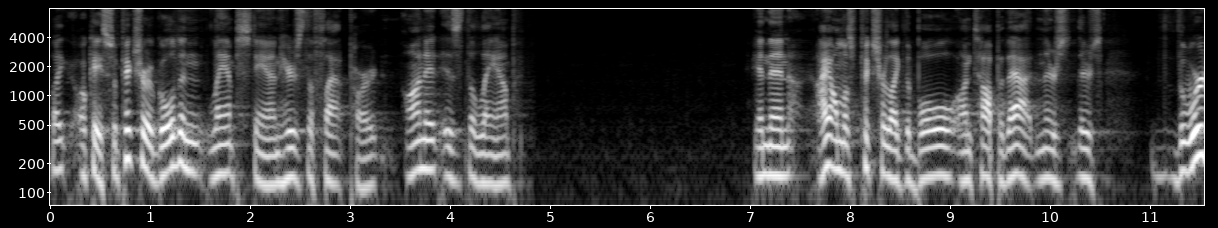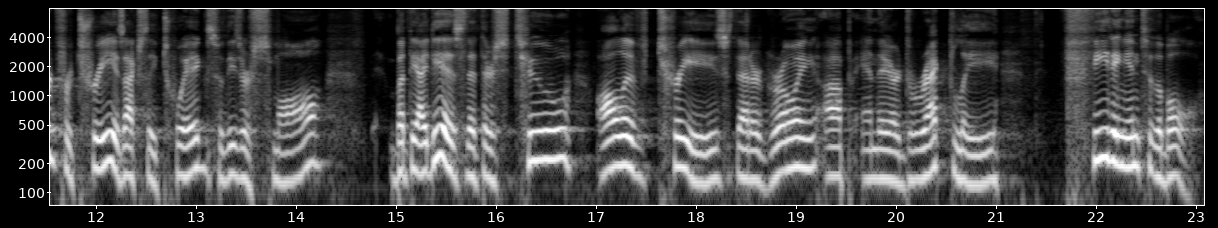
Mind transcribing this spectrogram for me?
like, okay, so picture a golden lamp stand. Here's the flat part. On it is the lamp. And then I almost picture like the bowl on top of that. And there's, there's the word for tree is actually twig, so these are small but the idea is that there's two olive trees that are growing up and they are directly feeding into the bowl.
